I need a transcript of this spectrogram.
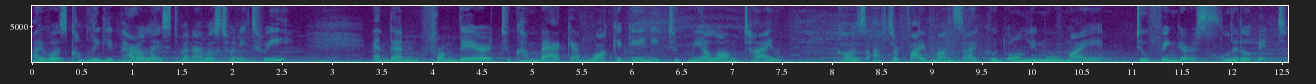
I was completely paralyzed when I was 23 and then from there to come back and walk again it took me a long time because after five months i could only move my two fingers little bit.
